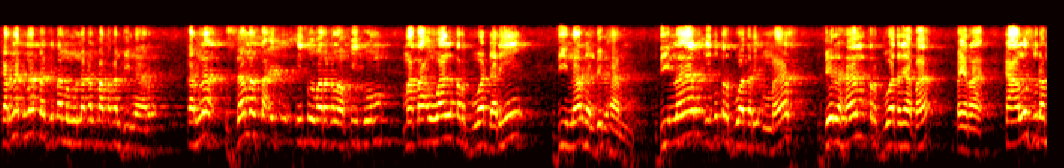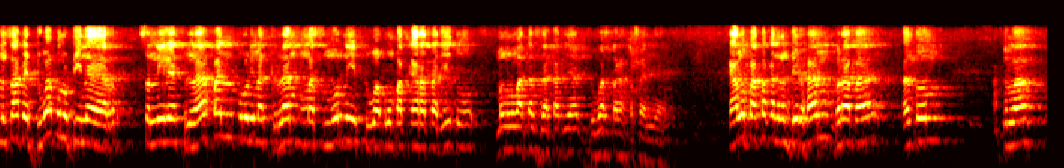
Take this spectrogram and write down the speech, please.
karena kenapa kita menggunakan patokan dinar? Karena zaman saat itu barakallahu fikum, mata uang terbuat dari dinar dan dirham. Dinar itu terbuat dari emas, dirham terbuat dari apa? Perak. Kalau sudah mencapai 20 dinar senilai 85 gram emas murni 24 karat tadi itu mengeluarkan zakatnya 2,5 persennya. Kalau patokan dengan dirham berapa? Antum Abdullah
